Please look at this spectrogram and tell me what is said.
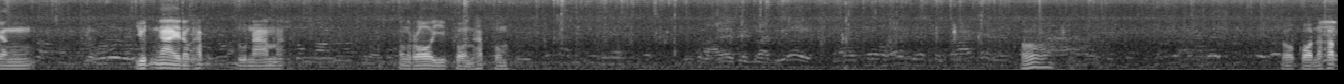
ยังหยุดง่ายหรอกครับ ดูน้ำฮะต้องรออีกก่อนครับผมโอ้รอก่อนนะครับ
